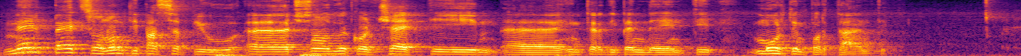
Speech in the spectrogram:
Nel pezzo non ti passa più, eh, ci sono due concetti eh, interdipendenti molto importanti.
